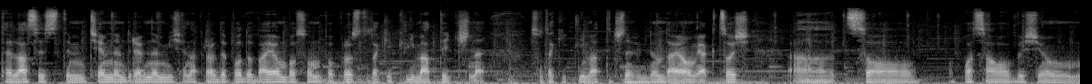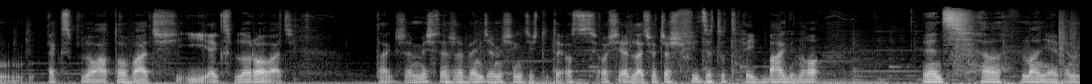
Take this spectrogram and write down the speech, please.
te lasy z tym ciemnym drewnem mi się naprawdę podobają, bo są po prostu takie klimatyczne. Są takie klimatyczne, wyglądają jak coś, co opłacałoby się eksploatować i eksplorować. Także myślę, że będziemy się gdzieś tutaj osiedlać, chociaż widzę tutaj bagno, więc e, no nie wiem.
